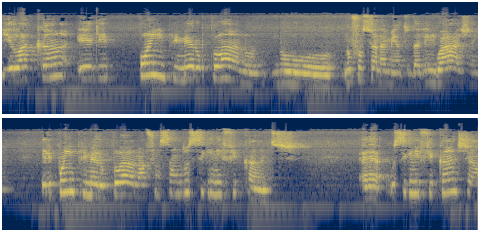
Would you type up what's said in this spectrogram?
E Lacan ele põe em primeiro plano no, no funcionamento da linguagem, ele põe em primeiro plano a função do significante. É, o significante é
